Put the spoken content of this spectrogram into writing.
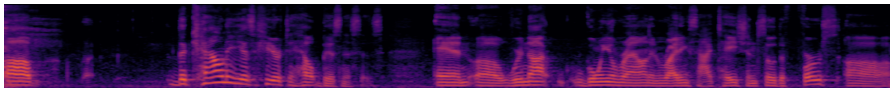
Uh, the county is here to help businesses, and uh, we're not going around and writing citations. So the first uh,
